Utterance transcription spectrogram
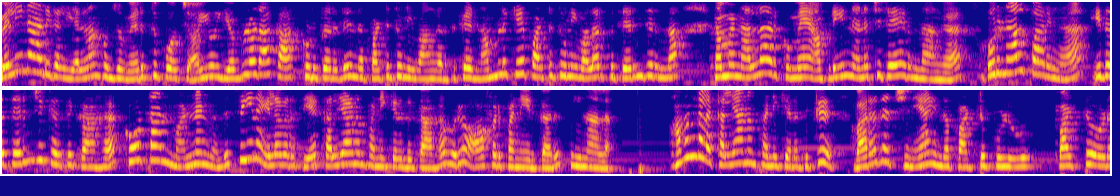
வெளிநாடுகள் எல்லாம் கொஞ்சம் வெறுத்து போச்சு. ஐயோ எவ்வளோடா காசு கொடுக்கறது இந்த பட்டு துணி வாங்குறதுக்கு? நம்மளுக்கே பட்டு துணி வளர்ப்பு தெரிஞ்சிருந்தா நம்ம நல்லா இருக்குமே அப்படின்னு நினைச்சிட்டே இருந்தாங்க. ஒரு நாள் பாருங்க இதை தெரிஞ்சுக்கிறதுக்காக கோட்டான் மன்னன் வந்து சீன இளவரசிய கல்யாணம் பண்ணிக்கிறதுக்காக ஒரு ஆஃபர் பண்ணியிருக்காரு சீனால. அவங்கள கல்யாணம் பண்ணிக்கிறதுக்கு வரதட்சணையா இந்த பட்டுப்புழு பட்டோட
